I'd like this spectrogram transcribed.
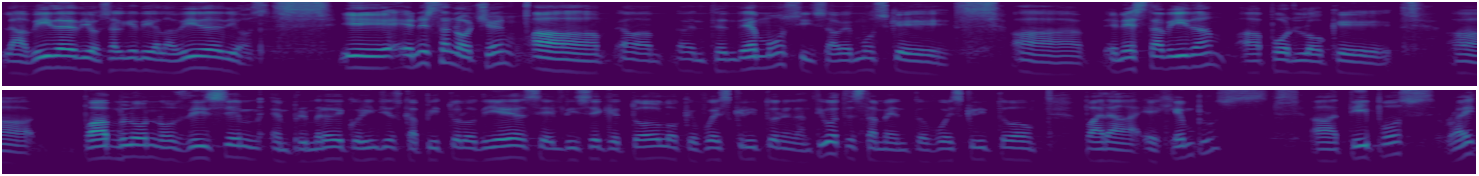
La vida de Dios, alguien diga la vida de Dios. Y en esta noche entendemos y sabemos que en esta vida, por lo que Ah, Pablo nos dice en 1 Corintios capítulo 10, él dice que todo lo que fue escrito en el Antiguo Testamento fue escrito para ejemplos, uh, tipos, right?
